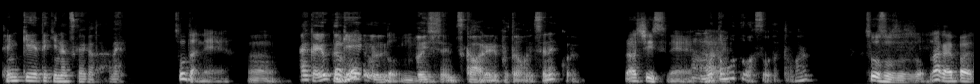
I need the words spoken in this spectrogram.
典型的な使い方だね。そうだね。うん。なんかよくゲームと一緒に使われることが多いですよね、これ。らしいですね。はいもともとはそうだったのかな。そうそうそうそう。なんかやっぱ、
